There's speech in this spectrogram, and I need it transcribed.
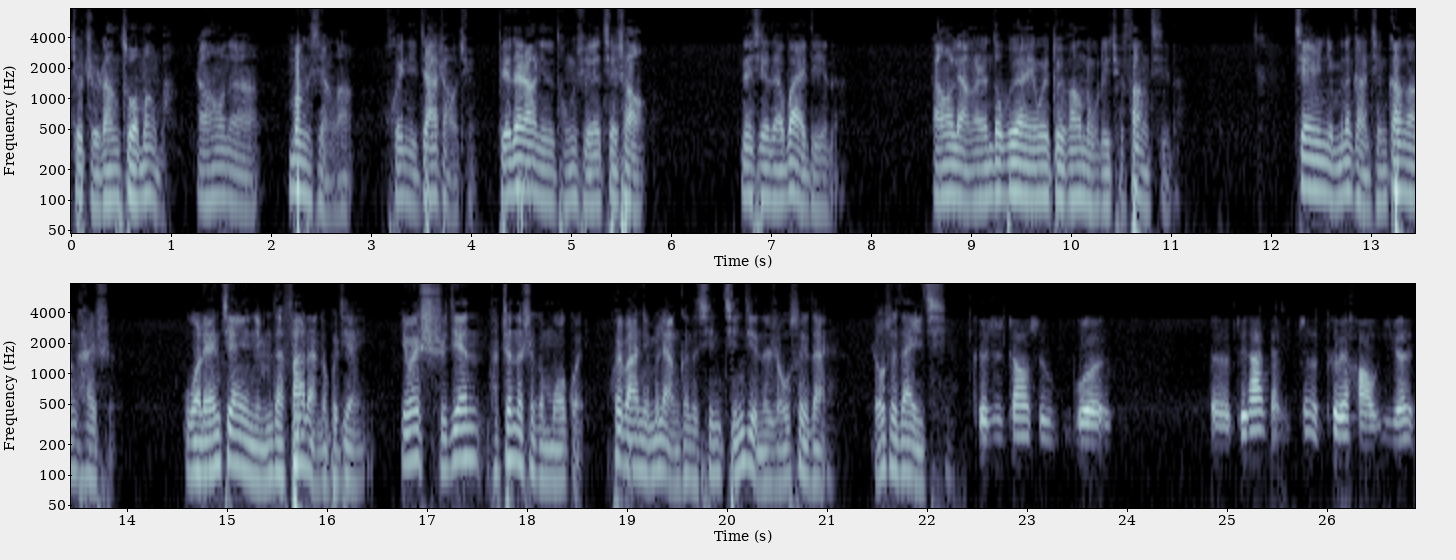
就只当做梦吧。然后呢，梦醒了，回你家找去，别再让你的同学介绍那些在外地的，然后两个人都不愿意为对方努力去放弃的。鉴于你们的感情刚刚开始。我连建议你们再发展都不建议，因为时间它真的是个魔鬼，会把你们两个的心紧紧的揉碎在，揉碎在一起。可是张老师，我，呃，对他感真的特别好，我就觉得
